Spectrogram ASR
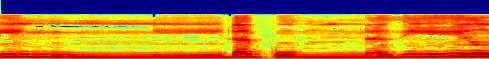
إني لكم نذير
